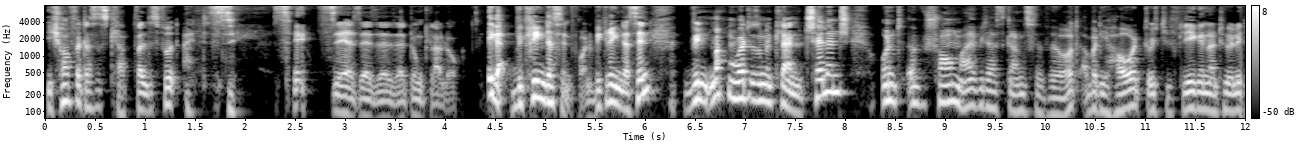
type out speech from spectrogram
Ich hoffe, dass es klappt, weil es wird ein sehr, sehr, sehr, sehr, sehr, sehr dunkler Look. Egal, wir kriegen das hin, Freunde. Wir kriegen das hin. Wir machen heute so eine kleine Challenge und äh, schauen mal, wie das Ganze wird. Aber die Haut durch die Pflege natürlich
